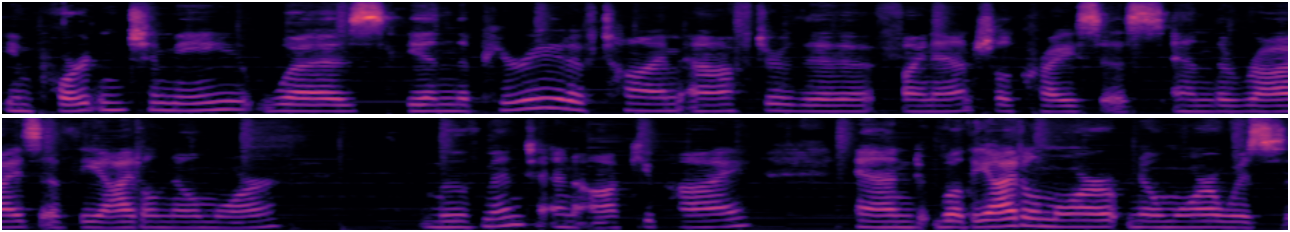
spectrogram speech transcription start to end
important to me was in the period of time after the financial crisis and the rise of the Idle No More movement and Occupy. And well, the Idle More No More was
